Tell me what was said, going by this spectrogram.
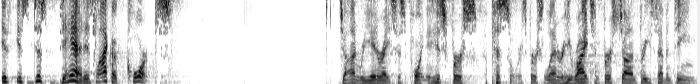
is, is just dead. It's like a corpse. John reiterates this point in his first epistle, his first letter. He writes in 1 John 3 17,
